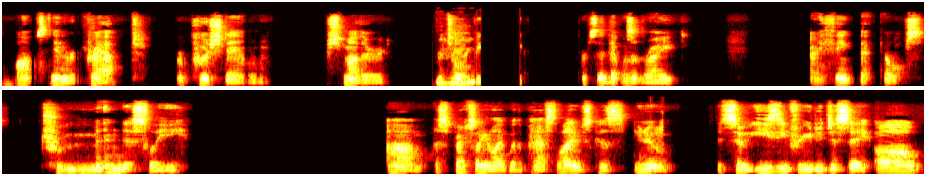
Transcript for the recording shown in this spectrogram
boxed in or trapped or pushed down or smothered. Or told or said that wasn't right. I think that helps tremendously um especially like with the past lives because you know it's so easy for you to just say oh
